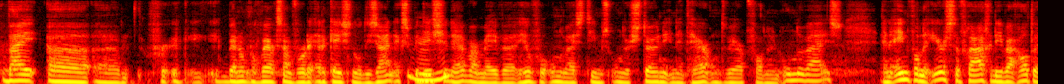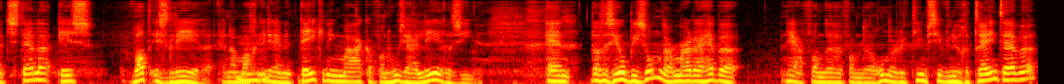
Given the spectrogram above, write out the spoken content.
wij, eh, ehm, voor, ik, ik ik ben ook nog werkzaam voor de Educational Design Expedition, Mhm. hè, waarmee we heel veel onderwijsteams ondersteunen in het herontwerp van hun onderwijs. En een van de eerste vragen die wij altijd stellen is, wat is leren? En dan mag Mhm. iedereen een tekening maken van hoe zij leren zien. En dat is heel bijzonder, maar daar hebben nou ja, van, de, van de honderden teams die we nu getraind hebben,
